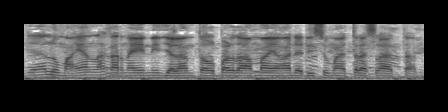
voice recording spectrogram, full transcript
Ya lumayan lah karena ini jalan tol pertama yang ada di Sumatera Selatan.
